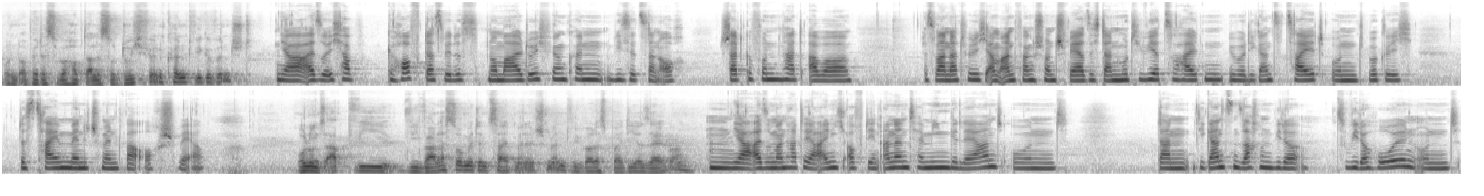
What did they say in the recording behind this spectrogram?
und ob ihr das überhaupt alles so durchführen könnt wie gewünscht? Ja, also ich habe gehofft, dass wir das normal durchführen können, wie es jetzt dann auch stattgefunden hat. Aber es war natürlich am Anfang schon schwer, sich dann motiviert zu halten über die ganze Zeit und wirklich das Time-Management war auch schwer. Hol uns ab, wie, wie war das so mit dem Zeitmanagement? Wie war das bei dir selber? Mm, ja, also man hatte ja eigentlich auf den anderen Termin gelernt und dann die ganzen Sachen wieder zu wiederholen und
